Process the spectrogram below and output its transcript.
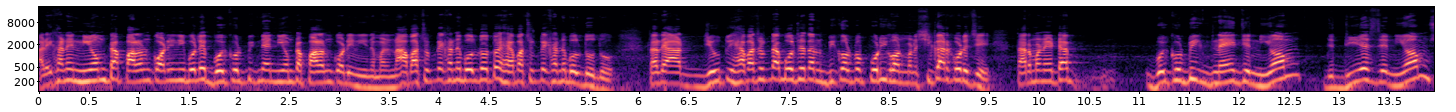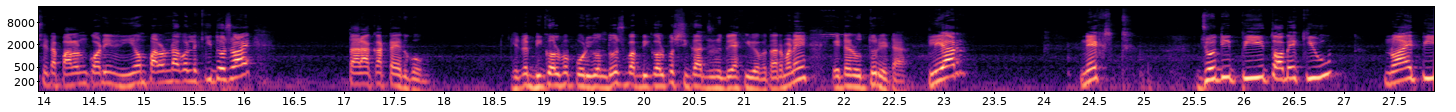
আর এখানে নিয়মটা পালন করেনি বলে বৈকল্পিক ন্যায় নিয়মটা পালন করেনি। মানে না বাচকটা এখানে বলতে হতো হ্যাঁ বাচকটা এখানে বলতে হতো। তাহলে আর যেহেতু হ্যাঁ বলছে, তার বিকল্প পরিগণ মানে স্বীকার করেছে, তার মানে এটা বৈকল্পিক ন্যায় যে নিয়ম, যে ডিএস যে নিয়ম, সেটা পালন করেনি। নিয়ম পালন না করলে কী দোষ হয়? তার আকারটা এরকম। এটা বিকল্প পরিগণ দোষ বা বিকল্প স্বীকারজনিত, একই ব্যাপার। তার মানে এটার উত্তর এটা। ক্লিয়ার নেক্সট যদি পি তবে কিউ নয় পি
